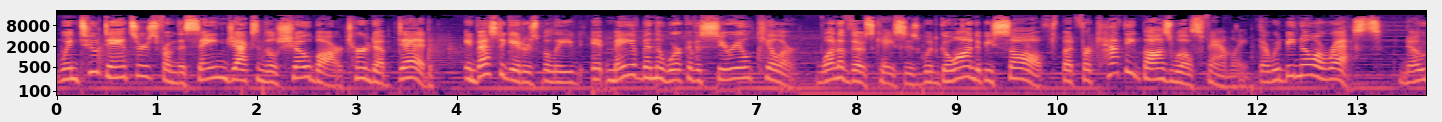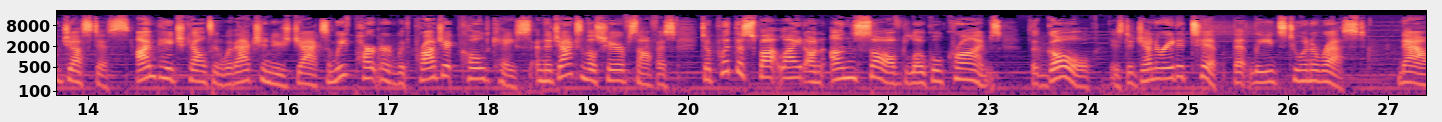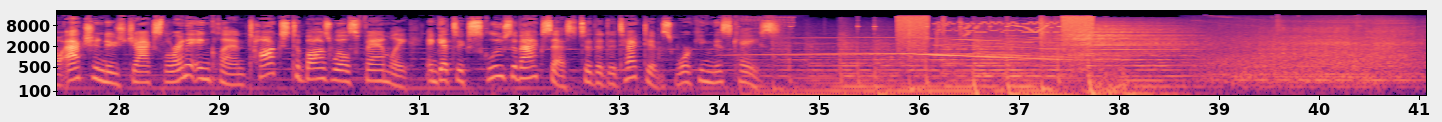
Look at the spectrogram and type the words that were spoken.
When two dancers from the same Jacksonville show bar turned up dead, investigators believed it may have been the work of a serial killer. One of those cases would go on to be solved, but for Kathy Boswell's family, there would be no arrests, no justice. I'm Paige Kelton with Action News Jax, and we've partnered with Project Cold Case and the Jacksonville Sheriff's Office to put the spotlight on unsolved local crimes. The goal is to generate a tip that leads to an arrest. Now, Action News Jax Lorena Inclan talks to Boswell's family and gets exclusive access to the detectives working this case.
